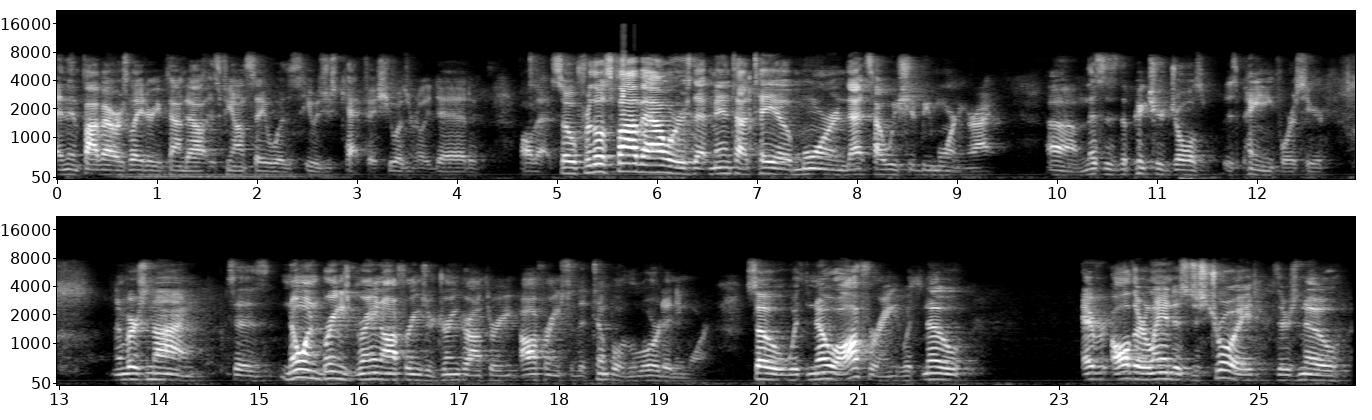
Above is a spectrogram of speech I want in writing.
and then five hours later he found out his fiance was he was just catfish. He wasn't really dead all that. So for those five hours that Manti Te'o mourned, that's how we should be mourning, right? Um, this is the picture Joel is painting for us here. In verse 9, it says, No one brings grain offerings or drink offerings to the temple of the Lord anymore. So with no offering, with no, every, all their land is destroyed, there's no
